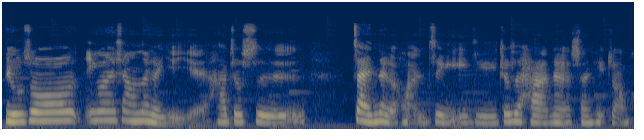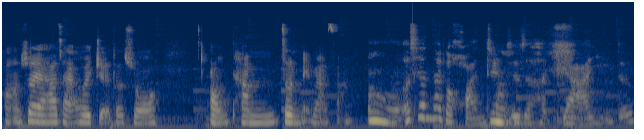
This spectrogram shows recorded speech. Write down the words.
比如说，因为像那个爷爷，他就是在那个环境以及就是他的那个身体状况，所以他才会觉得说，哦，他们这没办法。嗯，而且那个环境嗯其实很压抑的，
